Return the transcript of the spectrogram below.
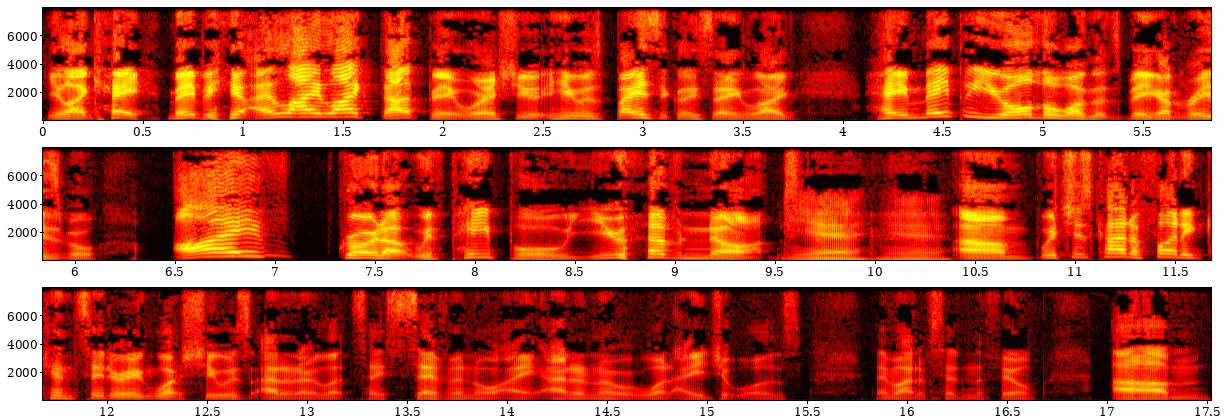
you're like, hey, maybe I, I like that bit where she he was basically saying like, hey, maybe you're the one that's being unreasonable. I've grown up with people, you have not. yeah, yeah. Um, which is kind of funny considering what she was. I don't know, let's say seven or eight. I don't know what age it was. They might have said in the film. Um,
